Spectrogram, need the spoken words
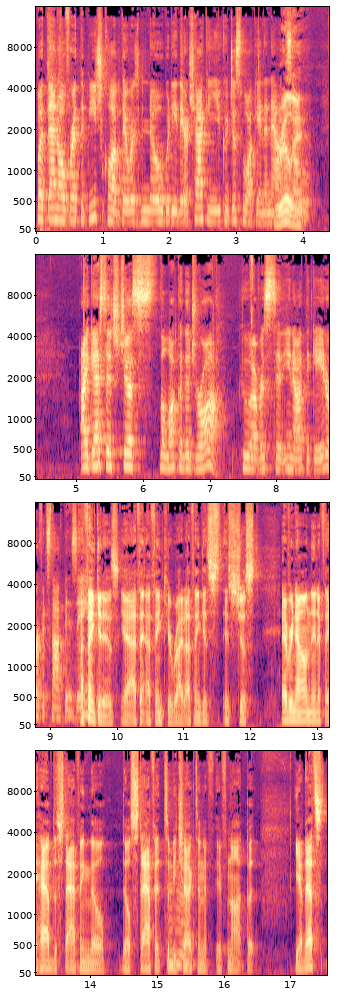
but then over at the beach club, there was nobody there checking. You could just walk in and out. Really? So I guess it's just the luck of the draw. Whoever's sit, you know, at the gate, or if it's not busy. I think it is. Yeah, I think I think you're right. I think it's it's just every now and then if they have the staffing, they'll they'll staff it to Mm-hmm. be checked, and if if not, but yeah, that's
